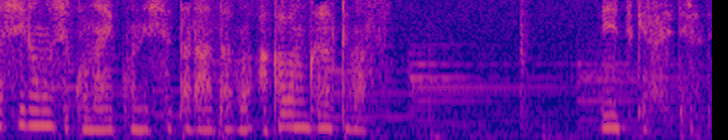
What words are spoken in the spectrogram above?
私がもしこのアイコンにしてたら多分赤番食らってます。目つけられてるんで。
